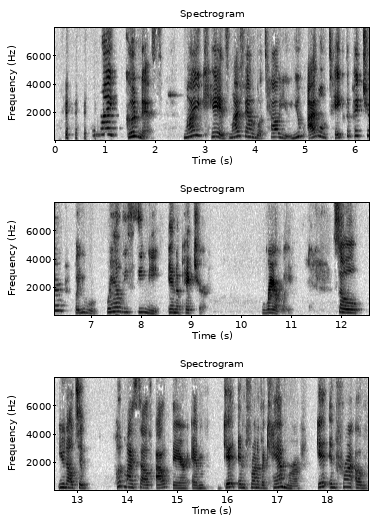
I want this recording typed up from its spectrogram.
my goodness. My kids, my family will tell you, you I will take the picture, but you will rarely see me in a picture. Rarely. So, you know, to put myself out there and get in front of a camera get in front of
